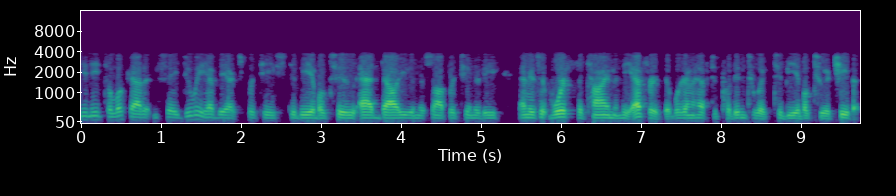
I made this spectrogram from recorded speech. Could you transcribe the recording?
you need to look at it and say, do we have the expertise to be able to add value in this opportunity? And is it worth the time and the effort that we're going to have to put into it to be able to achieve it?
